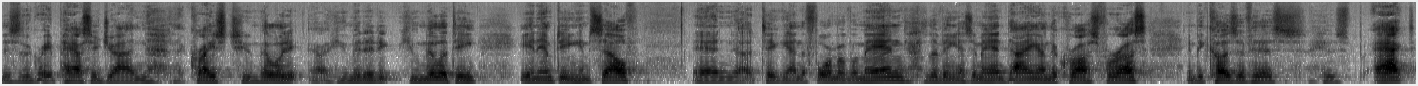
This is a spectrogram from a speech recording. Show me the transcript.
This is a great passage on Christ's humility, uh, humility, humility in emptying himself and uh, taking on the form of a man, living as a man, dying on the cross for us. And because of his, his act,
